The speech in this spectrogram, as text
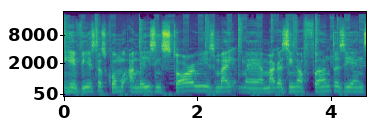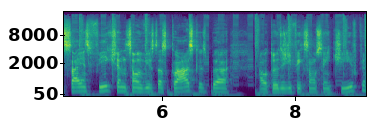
em revistas como Amazing Stories, Ma é, Magazine of Fantasy and Science Fiction são revistas clássicas para autores de ficção científica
